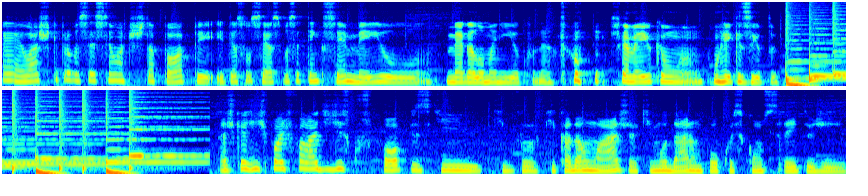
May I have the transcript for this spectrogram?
É, eu acho que para você ser um artista pop e ter sucesso, você tem que ser meio megalomaníaco, né? Então, acho que é meio que um, um requisito. Acho que a gente pode falar de discos pop que, que, que cada um acha que mudaram um pouco esse conceito de,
